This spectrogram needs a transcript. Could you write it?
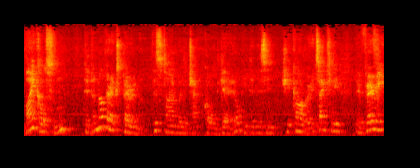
Michelson did another experiment, this time with a chap called Gale. He did this in Chicago. It's actually a very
